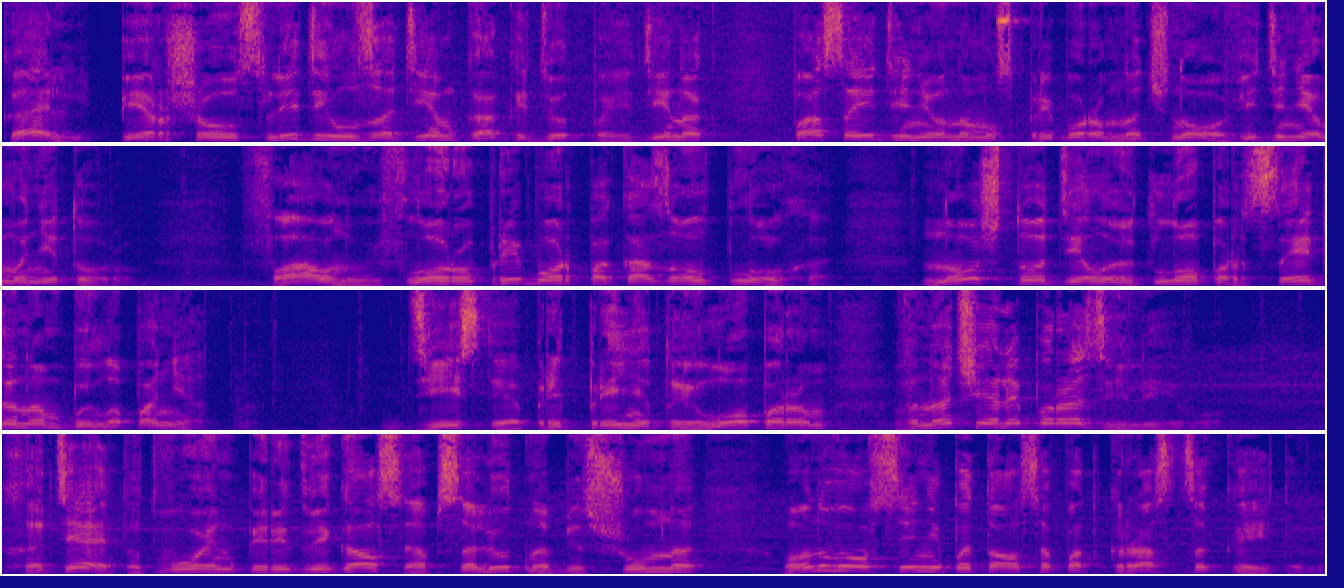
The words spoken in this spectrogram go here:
Кайль Першоу следил за тем, как идет поединок по соединенному с прибором ночного видения монитору. Фауну и флору прибор показывал плохо, но что делают Лопар с Эйденом, было понятно. Действия, предпринятые Лопаром, вначале поразили его. Хотя этот воин передвигался абсолютно бесшумно, он вовсе не пытался подкрасться к Эйдену.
